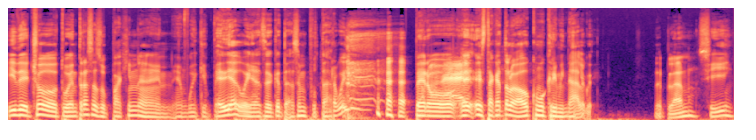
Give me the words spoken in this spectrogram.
Y de hecho, tú entras a su página en, en Wikipedia, güey, a que te vas a emputar, güey. Pero eh, está catalogado como criminal, güey. De plano. Sí.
